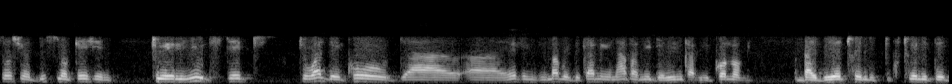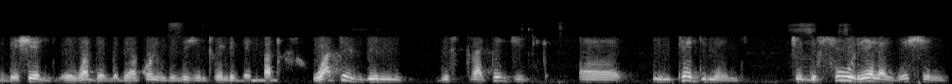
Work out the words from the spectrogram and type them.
social dislocation to a renewed state to what they called uh, uh, having Zimbabwe becoming an upper middle income economy by the year 20, 2030. They shared uh, what they, they, are calling the Vision 2030. But what has been the strategic uh, impediment to the full realization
